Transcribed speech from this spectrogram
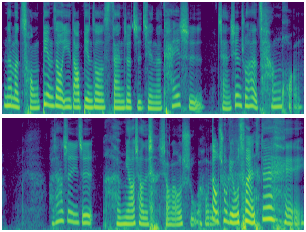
那么从变奏一到变奏三这之间呢，开始展现出他的仓皇，好像是一只很渺小的 小老鼠啊，到处流窜。对，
